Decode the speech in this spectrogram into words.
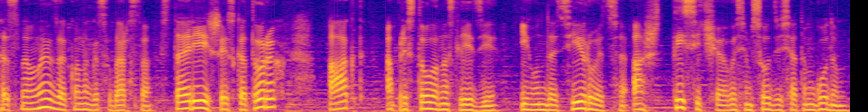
основных закона государства, старейший из которых – акт о престолонаследии, и он датируется аж 1810 годом.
